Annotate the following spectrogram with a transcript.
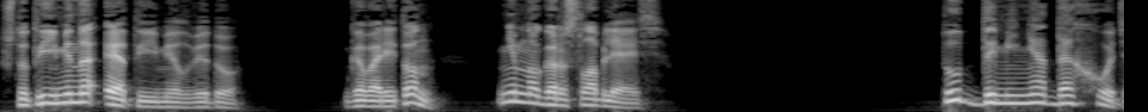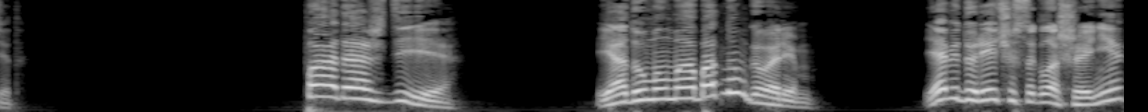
что ты именно это имел в виду, — говорит он, немного расслабляясь. Тут до меня доходит. Подожди. Я думал, мы об одном говорим. Я веду речь о соглашении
